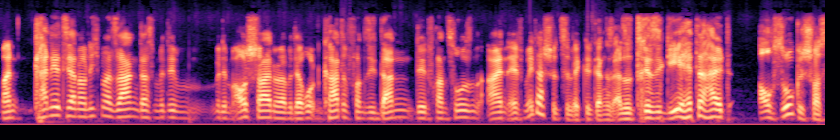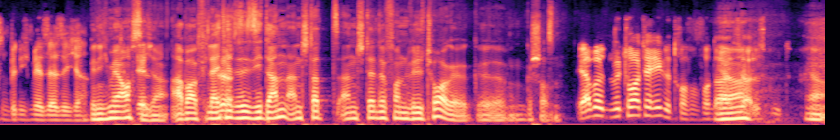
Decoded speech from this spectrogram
Man kann jetzt ja noch nicht mal sagen, dass mit dem, mit dem Ausscheiden oder mit der roten Karte von Zidane den Franzosen ein Elfmeterschütze weggegangen ist. Also Trezeguet hätte halt auch so geschossen, bin ich mir sehr sicher. Bin ich mir auch Der- sicher. Aber vielleicht Ja. hätte sie dann anstatt anstelle von Viltor ge ge geschossen. Ja, aber Vitor hat ja eh getroffen, von daher Ja. ist ja alles gut. Ja.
